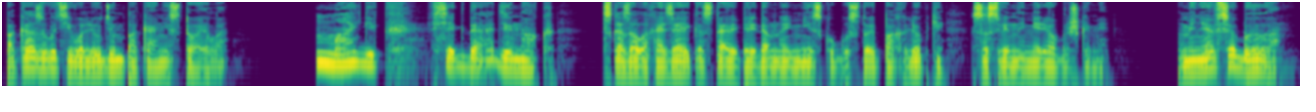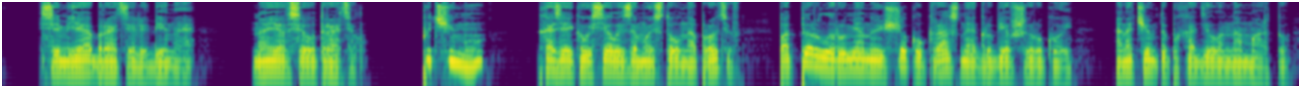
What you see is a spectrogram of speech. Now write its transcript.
Показывать его людям пока не стоило. «Магик всегда одинок», — сказала хозяйка, ставя передо мной миску густой похлебки со свиными ребрышками. «У меня все было. Семья, братья, любимая. Но я все утратил». «Почему?» Хозяйка уселась за мой стол напротив, подперла румяную щеку красной огрубевшей рукой. Она чем-то походила на Марту —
